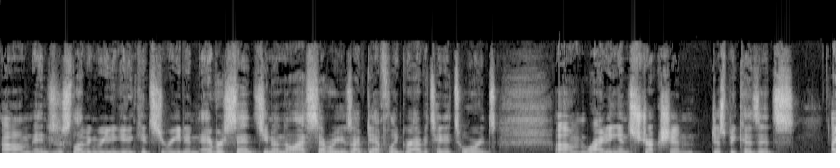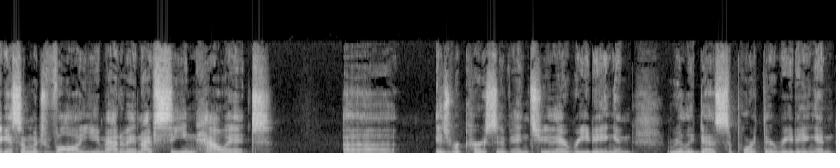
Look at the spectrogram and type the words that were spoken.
um, and just loving reading, getting kids to read. And ever since, you know, in the last several years, I've definitely gravitated towards um, writing instruction just because it's, I get so much volume out of it. And I've seen how it, uh, is recursive into their reading and really does support their reading. And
